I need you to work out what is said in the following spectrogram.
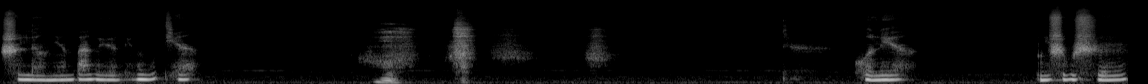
是两年八个月零五天。哦。火烈，你是不是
